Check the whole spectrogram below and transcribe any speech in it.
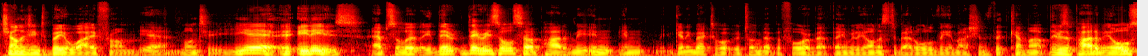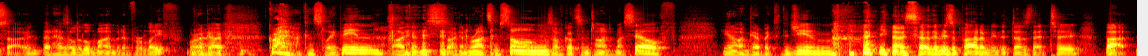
Challenging to be away from Yeah. Monte. Yeah, it, it is absolutely. There, there is also a part of me in in getting back to what we were talking about before about being really honest about all of the emotions that come up. There is a part of me also that has a little moment of relief where I go, great, I can sleep in, I can I can write some songs, I've got some time to myself. You know, I can go back to the gym. you know, so there is a part of me that does that too. But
